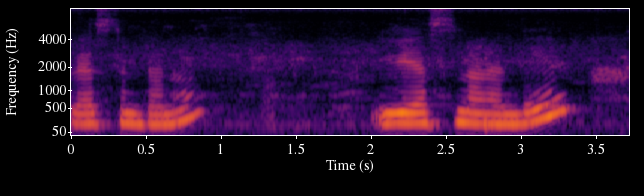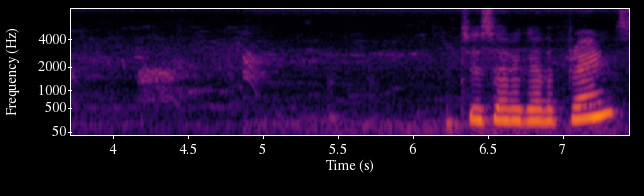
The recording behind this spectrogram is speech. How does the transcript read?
వేస్తుంటాను. ఇవి వేస్తున్నానండి. చూసారు కదా ఫ్రెండ్స్?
